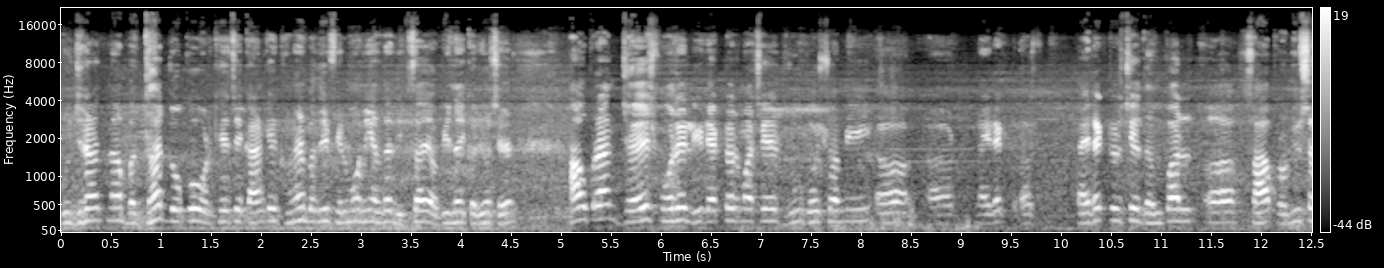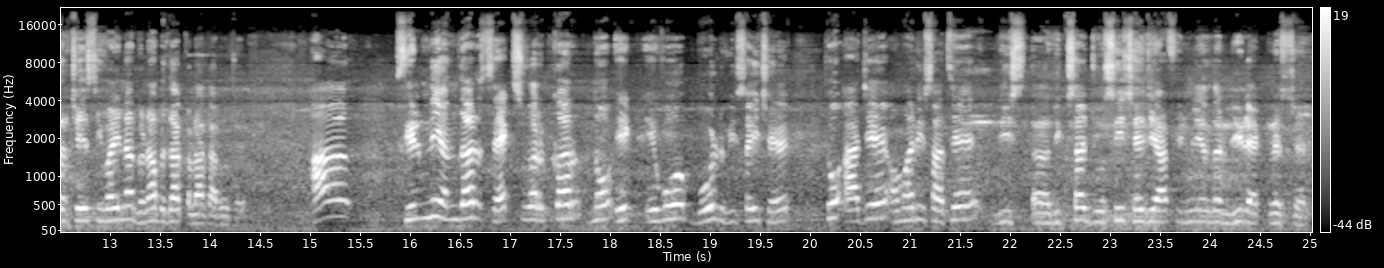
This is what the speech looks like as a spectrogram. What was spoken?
ગુજરાતના બધા જ લોકો ઓળખે છે, કારણ કે ઘણી બધી ફિલ્મોની અંદર દીક્ષાએ અભિનય કર્યો છે. આ ઉપરાંત જયેશ મોરે લીડ એક્ટરમાં છે, ધ્રુવ ગોસ્વામી ડાયરેક્ટ ડાયરેક્ટર છે ધનપાલ શાહ પ્રોડ્યુસર છે, સિવાયના ઘણા બધા કલાકારો છે. આ ફિલ્મની અંદર સેક્સ વર્કરનો એક એવો બોલ્ડ વિષય છે. તો આજે અમારી સાથે દીક્ષા જોશી છે, જે આ ફિલ્મની અંદર લીડ એક્ટ્રેસ છે.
